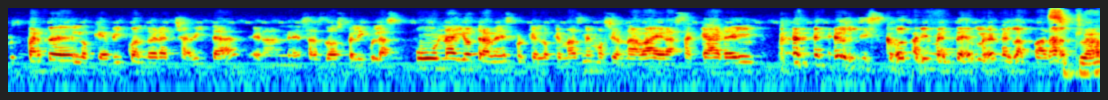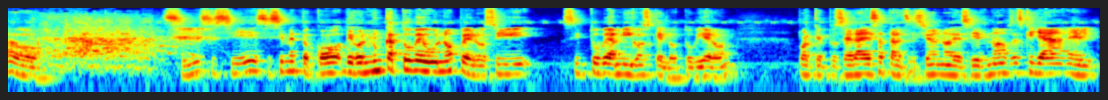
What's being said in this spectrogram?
pues parte de lo que vi cuando era chavita eran esas dos películas una y otra vez porque lo que más me emocionaba era sacar el, el discote y meterlo en el Sí, aparato. claro. Sí, sí, sí, sí, sí me tocó. Digo, nunca tuve uno, pero sí, sí tuve amigos que lo tuvieron. Porque pues era esa transición, ¿no? Decir, no, pues es que ya el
